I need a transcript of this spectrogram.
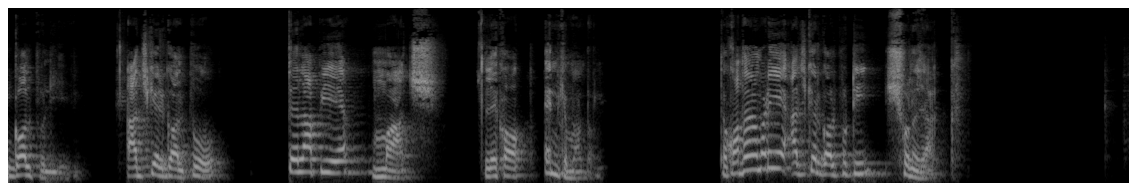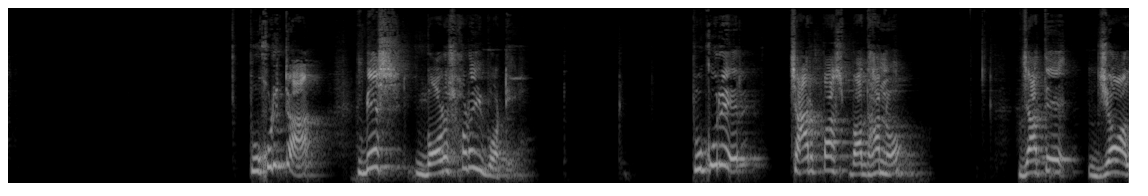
গল্প নিয়ে। আজকের গল্প, তেলাপিয়া মাছ, লেখক এনকে মণ্ডল। তো কথা না বাড়িয়ে আজকের গল্পটি শোনা যাক। পুকুরটা বেশ বড় সড়ই বটে। পুকুরের চারপাশ বাঁধানো, যাতে জল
